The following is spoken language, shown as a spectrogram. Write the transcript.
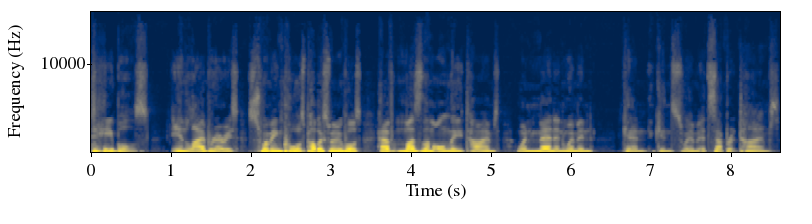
tables in libraries. Swimming pools, public swimming pools, have Muslim only times when men and women can can swim at separate times.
